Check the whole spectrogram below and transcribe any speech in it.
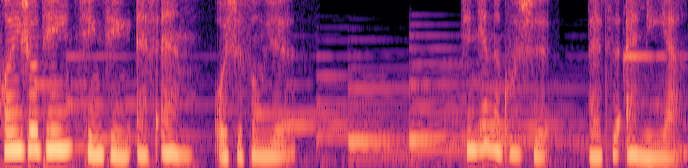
欢迎收听蜻蜓 FM，我是风月。今天的故事来自艾米亚。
